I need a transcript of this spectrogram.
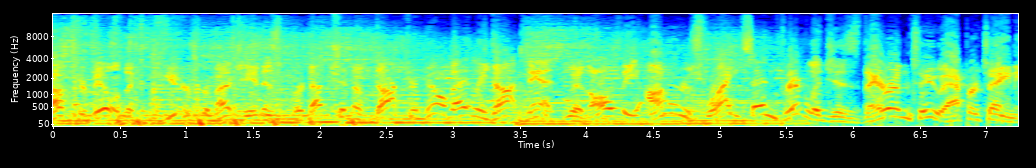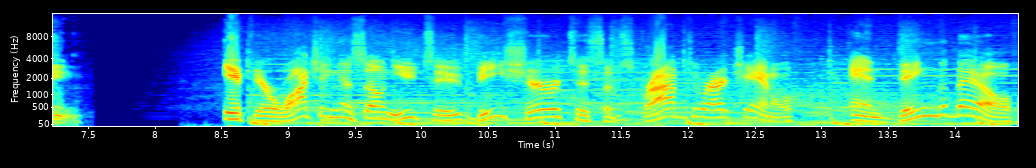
Dr. Bill, the Computer Curmudgeon, is a production of DrBillDaily.net with all the honors, rights, and privileges thereunto appertaining. If you're watching us on YouTube, be sure to subscribe to our channel and ding the bell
